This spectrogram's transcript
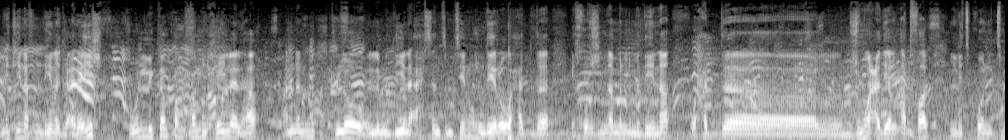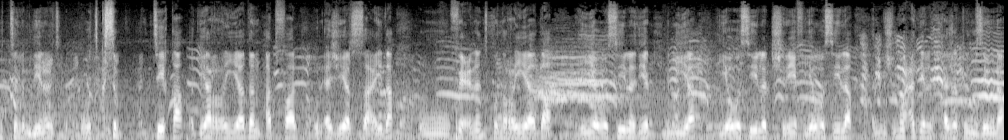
اللي كاينة في مدينة العرايش واللي كنطمحوا من خلالها. أن نمثلوا المدينة أحسن تمثيل ونديروا واحد يخرج لنا من المدينة واحد آه، المجموعة ديال الأطفال اللي تكون تمثل المدينة وت- وتكسب. الثقة ديال الرياضة الأطفال والأجيال الصاعدة. وفعلا تكون الرياضة هي وسيلة ديال التنمية هي وسيلة تشريف هي وسيلة المجموعة ديال الحاجات المزيونة.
